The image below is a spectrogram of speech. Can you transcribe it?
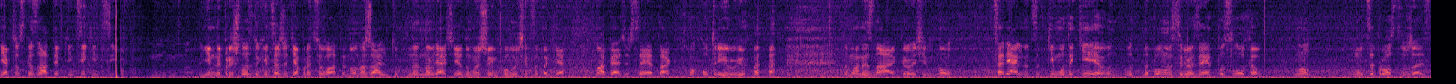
як то сказати, в кінці кінців їм не прийшлось до кінця життя працювати. Ну, на жаль, тут навряд чи я думаю, що їм вийде таке. Ну, опять же, це я так утрірую. Тому не знаю. Коротше, ну, це реально, це такі мудаки, я от, на повному серйозі. Я їх послухав, ну, ну це просто жесть.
